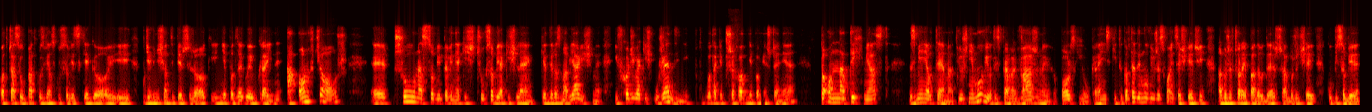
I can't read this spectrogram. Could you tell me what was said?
od czasu upadku Związku Sowieckiego i 91 rok i niepodległej Ukrainy, a on wciąż e, czuł nas sobie pewien jakiś, czuł w sobie jakiś lęk. Kiedy rozmawialiśmy i wchodził jakiś urzędnik, to było takie przechodnie pomieszczenie, to on natychmiast zmieniał temat. Już nie mówił o tych sprawach ważnych, o polskich, o ukraińskich, tylko wtedy mówił, że słońce świeci, albo że wczoraj padał deszcz, albo że dzisiaj kupi sobie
